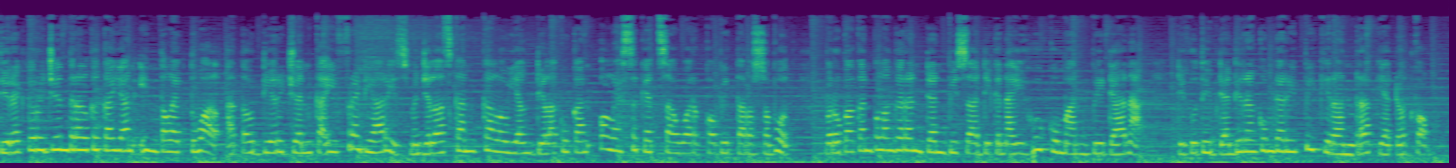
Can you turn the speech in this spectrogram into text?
Direktur Jenderal Kekayaan Intelektual atau Dirjen KI Freddy Haris menjelaskan kalau yang dilakukan oleh sketsa warkopi tersebut merupakan pelanggaran dan bisa dikenai hukuman pidana. Dikutip dan dirangkum dari pikiranrakyat.com.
